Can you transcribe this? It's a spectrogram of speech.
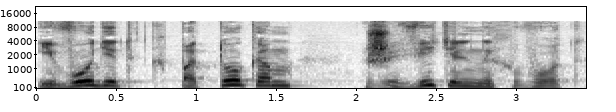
и водит к потокам живительных вод.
